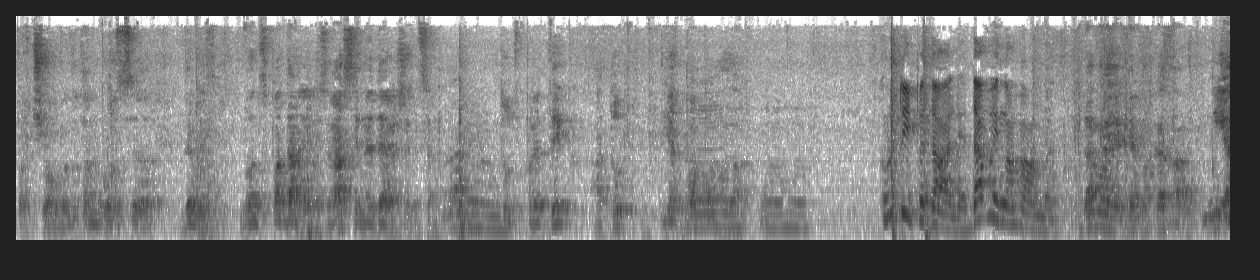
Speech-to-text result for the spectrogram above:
Причому воно там ось, е, дивись, він спадає ось раз і не держиться. Тут впритик, а тут як попало. Угу. Крути педалі, дави ногами. Давай, як я показав. Ні,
